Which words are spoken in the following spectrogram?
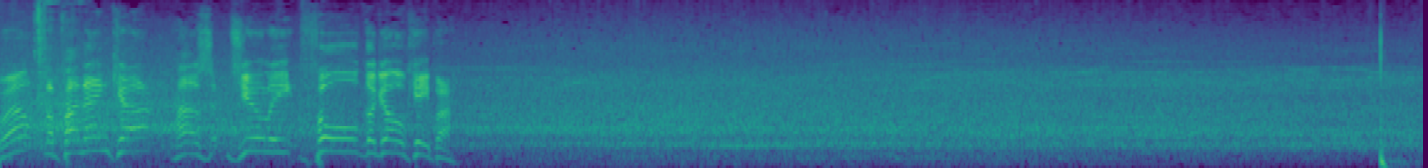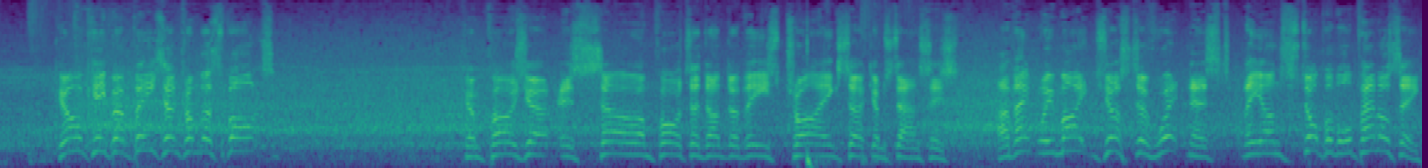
Well, the Panenka has duly fooled the goalkeeper. Goalkeeper beaten from the spot. Composure is so important under these trying circumstances. I think we might just have witnessed the unstoppable penalty.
